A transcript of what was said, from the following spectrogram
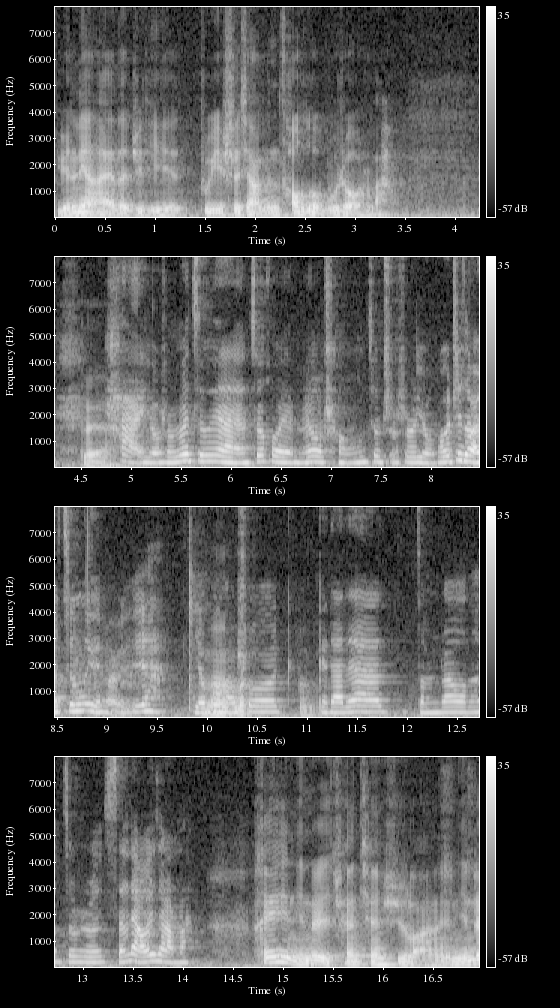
云恋爱的具体注意事项跟操作步骤是吧？对，嗨，有什么经验，最后也没有成，就只是有过这段经历而已，也不好说给大家怎么着的，就是闲聊一下嘛。嘿，您这圈谦虚了，您您这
